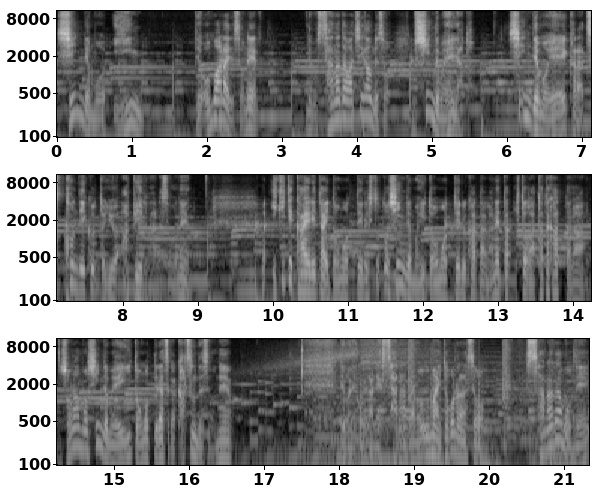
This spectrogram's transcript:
死んでもいいんって思わないですよね。でも、真田は違うんですよ。死んでもええんやと。死んでもええから突っ込んでいくというアピールなんですよね。生きて帰りたいと思っている人と死んでもいいと思っている方がね、人が戦ったら、それはもう死んでもいいと思ってるやつが勝つんですよね。でもね、これがね、真田のうまいところなんですよ。真田もね、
